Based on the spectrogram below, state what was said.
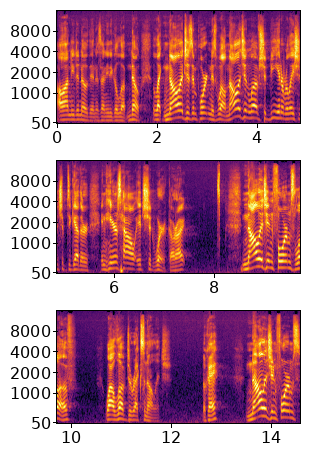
All I need to know then is I need to go love. No, like knowledge is important as well. Knowledge and love should be in a relationship together, and here's how it should work, all right? Knowledge informs love, while love directs knowledge, okay? Knowledge informs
